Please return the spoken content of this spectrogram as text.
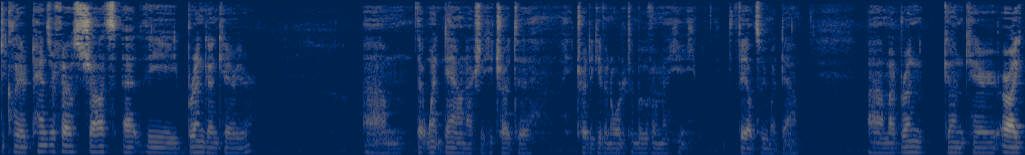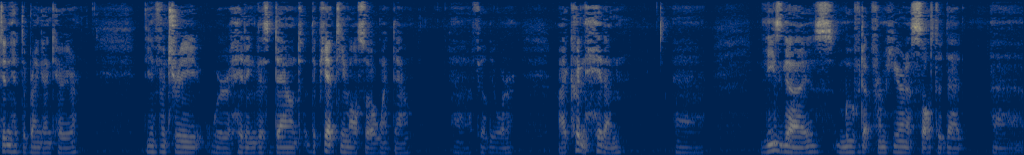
declared Panzerfaust shots at the Bren gun carrier. Um, that went down. Actually, he tried to he tried to give an order to move him, and he, failed, so he went down. Uh, my Bren gun carrier, or I didn't hit the Bren gun carrier. The infantry were hitting this down. The Piat team also went down, uh, failed the order. I couldn't hit him. Uh, these guys moved up from here and assaulted that uh,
